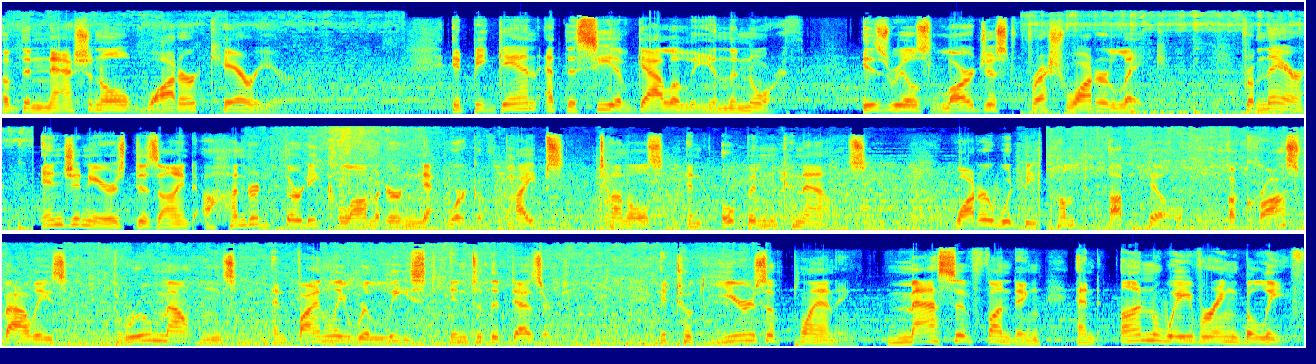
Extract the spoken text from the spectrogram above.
of the National Water Carrier. It began at the Sea of Galilee in the north, Israel's largest freshwater lake. From there, engineers designed a 130-kilometer network of pipes, tunnels, and open canals. Water would be pumped uphill, across valleys, through mountains, and finally released into the desert. It took years of planning, massive funding, and unwavering belief.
